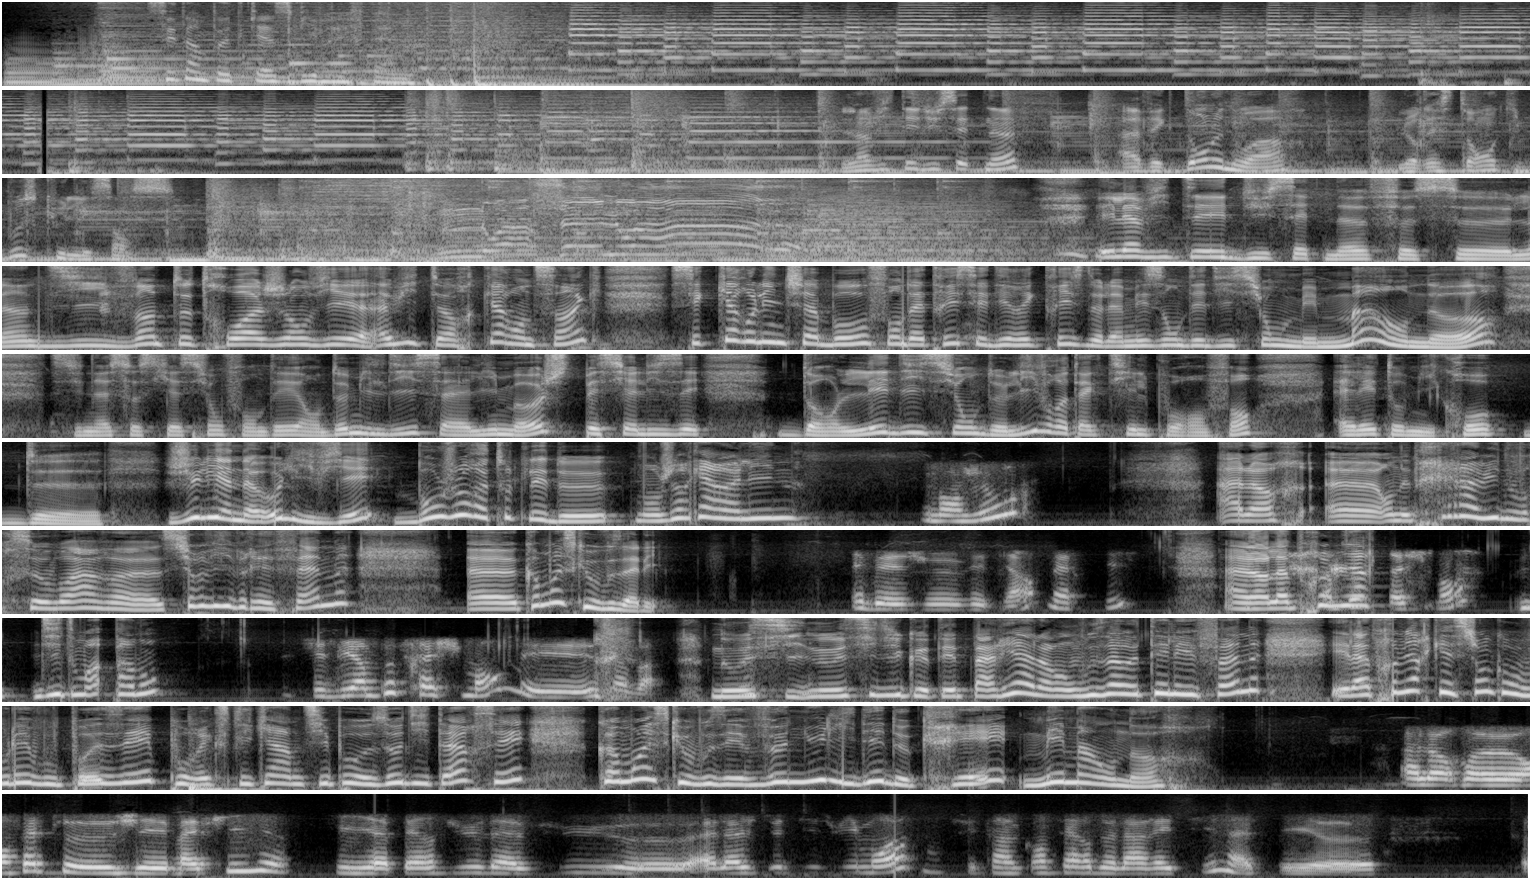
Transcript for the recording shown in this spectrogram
C'est un podcast Vivre FM. L'invité du 7-9, avec Dans le Noir, le restaurant qui bouscule l'essence. Noir, c'est noir Et l'invité du 7-9 ce lundi 23 janvier à 8h45, c'est Caroline Chabot, fondatrice et directrice de la maison d'édition Mes Mains en Or. C'est une association fondée en 2010 à Limoges, spécialisée dans l'édition de livres tactiles pour enfants. Elle est au micro de Juliana Olivier. Bonjour à toutes les deux. Bonjour Caroline. Bonjour. Alors, euh, on est très ravis de vous recevoir euh, sur Vivre FM. Euh, comment est-ce que vous allez? Eh bien, je vais bien, merci. Alors, la première. Dites-moi, pardon? J'ai dit un peu fraîchement, mais ça va. Nous aussi, nous aussi du côté de Paris. Alors, on vous a au téléphone. Et la première question qu'on voulait vous poser pour expliquer un petit peu aux auditeurs, c'est comment est-ce que vous est venue l'idée de créer Mes mains en or? Alors, euh, en fait, euh, j'ai ma fille qui a perdu la vue euh, à l'âge de 18 mois suite à un cancer de la rétine assez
